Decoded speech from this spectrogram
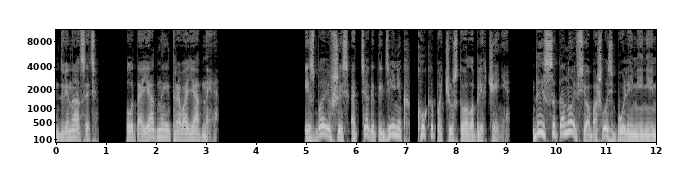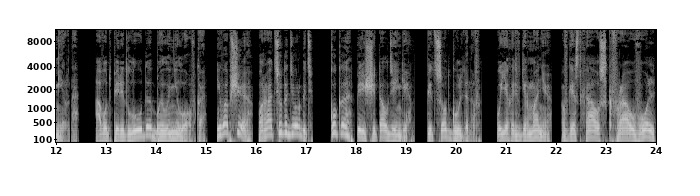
12. Плотоядные травоядные. Избавившись от тяготы денег, Кока почувствовал облегчение. Да и с сатаной все обошлось более-менее мирно. А вот перед Луда было неловко. И вообще, пора отсюда дергать. Кока пересчитал деньги. 500 гульденов. Уехать в Германию, в гестхаус к фрау Воль.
